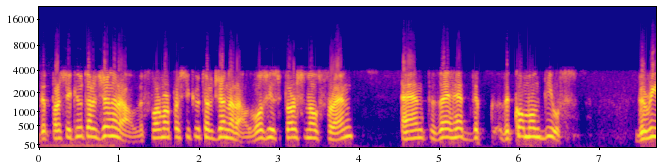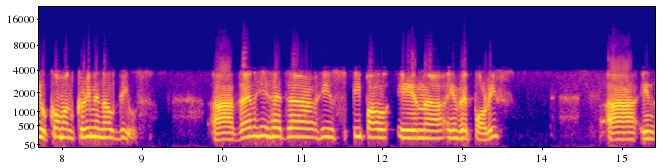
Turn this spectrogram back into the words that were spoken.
the prosecutor general, the former prosecutor general, was his personal friend, and they had the, the common deals, the real common criminal deals. Uh, then he had uh, his people in uh, in the police, uh, in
